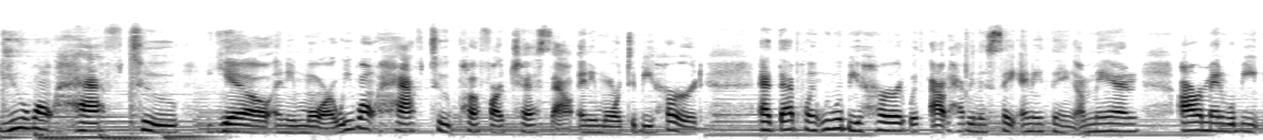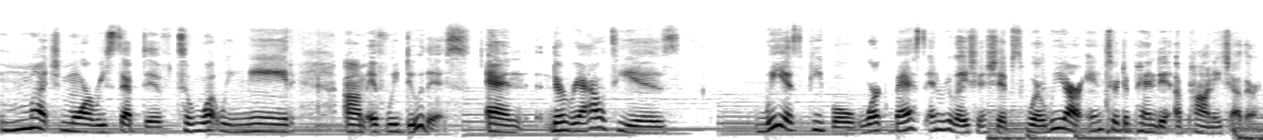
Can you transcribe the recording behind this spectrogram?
you won't have to yell anymore. We won't have to puff our chests out anymore to be heard. At that point, we will be heard without having to say anything. A man, our men will be much more receptive to what we need um, if we do this. And the reality is, we as people work best in relationships where we are interdependent upon each other.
